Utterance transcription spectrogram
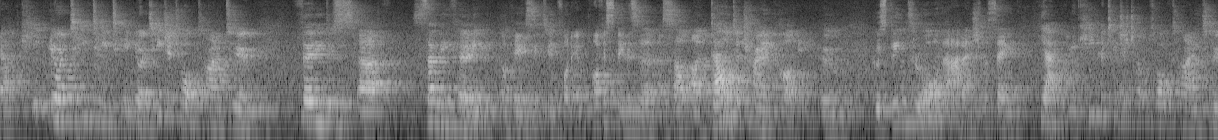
uh, keep your TTT, your teacher talk time to 30 to uh, 70, 30, okay, 16, 40. Obviously, this is a, a, Delta trained colleague who, who's been through all that, and she was saying, yeah, I mean, keep your teacher talk, talk time to,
